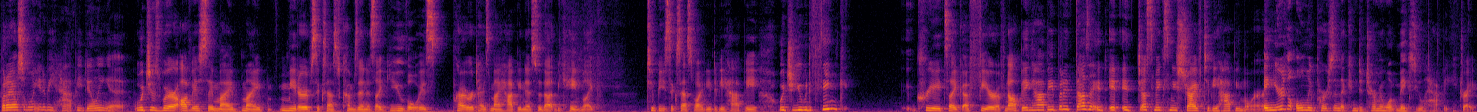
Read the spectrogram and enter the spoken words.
But I also want you to be happy doing it. which is where obviously my my meter of success comes in is like you've always prioritized my happiness so that became like to be successful i need to be happy. Which you would think creates like a fear of not being happy but it doesn't. It, it, it just makes me strive to be happy more. And you're the only person that can determine what makes you happy. right.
